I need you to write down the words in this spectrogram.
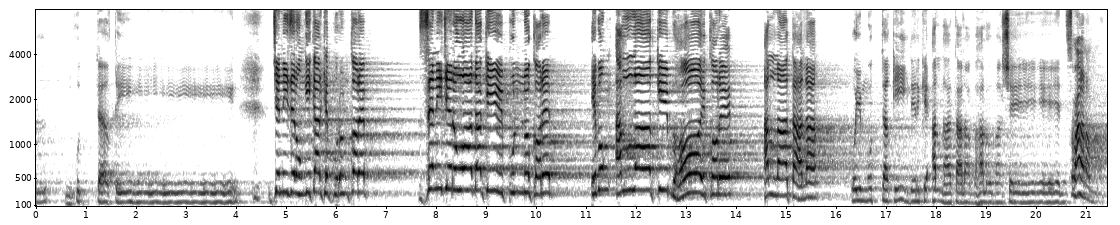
المتقين যে নিজের অঙ্গীকারকে পূরণ করে যে নিজের ওয়াদাকে পূর্ণ করে এবং আল্লাহকে ভয় করে আল্লাহ তাআলা ওই মুত্তাকিদেরকে আল্লাহ তালা ভালোবাসেন। সুবহানাল্লাহ।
